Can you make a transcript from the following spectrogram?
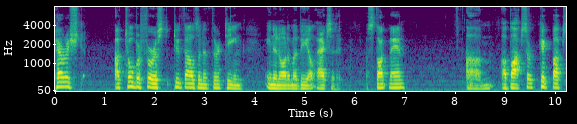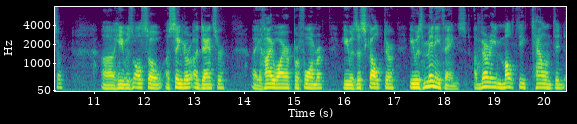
perished October 1st, 2013, in an automobile accident. A stuntman, um, a boxer, kickboxer. Uh, he was also a singer, a dancer, a high wire performer. He was a sculptor. He was many things. A very multi talented,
